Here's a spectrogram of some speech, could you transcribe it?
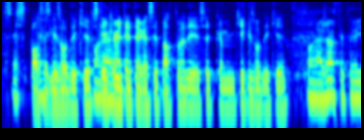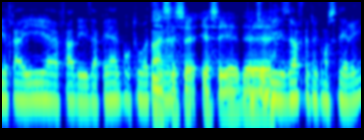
ce qui se passe avec les autres équipes. Si quelqu'un est intéressé par toi, d'essayer de communiquer avec les autres équipes. Ton agent, cet été-là, il a travaillé à faire des appels pour toi, ça. c'est ça. Il essayait As-tu de... des offres que tu as considérées?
